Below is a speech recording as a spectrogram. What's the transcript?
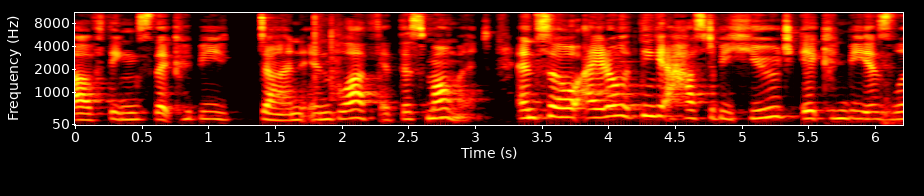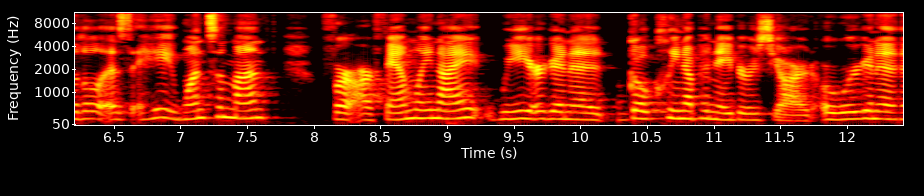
of things that could be done in Bluff at this moment. And so I don't think it has to be huge. It can be as little as, Hey, once a month for our family night, we are going to go clean up a neighbor's yard or we're going to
